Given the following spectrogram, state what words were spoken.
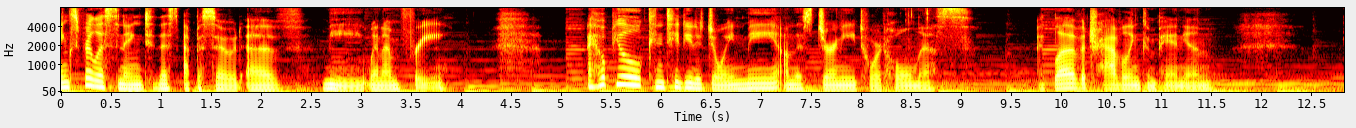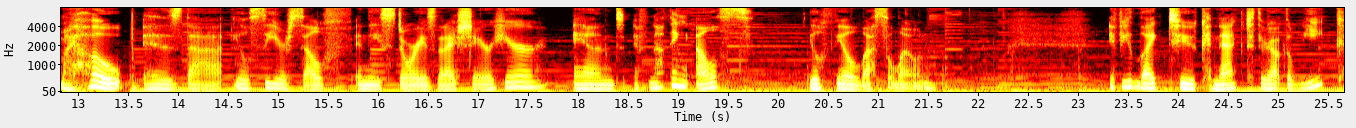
Thanks for listening to this episode of Me When I'm Free. I hope you'll continue to join me on this journey toward wholeness. I'd love a traveling companion. My hope is that you'll see yourself in these stories that I share here, and if nothing else, you'll feel less alone. If you'd like to connect throughout the week,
